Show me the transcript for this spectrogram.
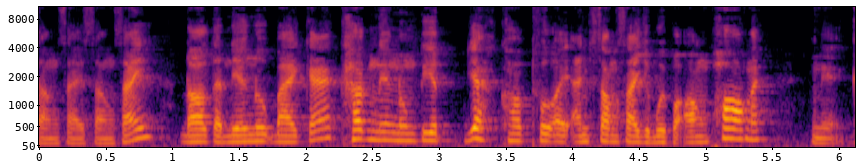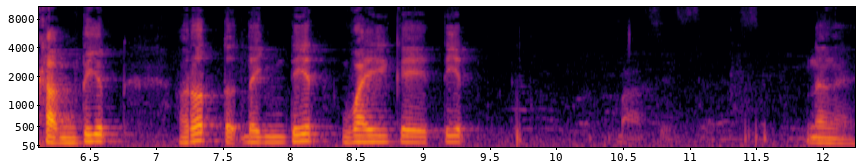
សង្ស័យសង្ស័យដល់តែនាងនោះបាយការខឹងនាងនោះទៀតយ៉ាខប់ធ្វើឲ្យអញសង្ស័យជាមួយព្រះអង្គផងនេះខឹងទៀតរត់ទៅដេញទៀតវ័យគេទៀតហ្នឹងហើយ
